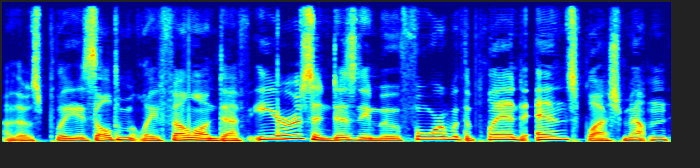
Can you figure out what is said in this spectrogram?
And those pleas ultimately fell on deaf ears, and Disney moved forward with the plan to end Splash Mountain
